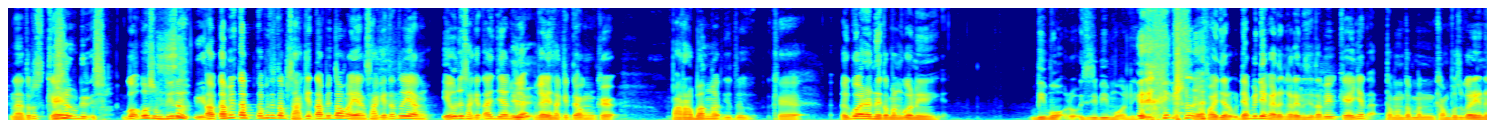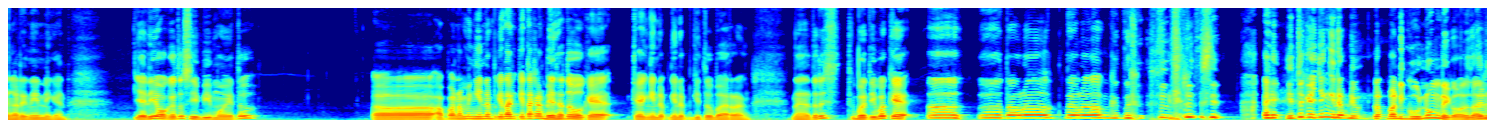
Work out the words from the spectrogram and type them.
Nah terus kayak gue gue sendiri. Tapi tapi, tapi tetap sakit. Tapi tau nggak yang sakitnya tuh yang ya udah sakit aja. Nggak Iya. nggak yang sakit yang kayak parah banget gitu. Kayak eh, gue ada nih teman gue nih Bimo si Bimo nih ya Fajar tapi dia nggak dengerin sih tapi kayaknya teman-teman kampus gue yang dengerin ini kan jadi waktu itu si Bimo itu eh apa namanya nginep kita kita kan biasa tuh kayak kayak nginep-nginep gitu bareng. Nah, terus tiba-tiba kayak eh eh tolong tolong gitu. terus eh itu kayaknya nginep di di gunung deh kalau salah.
